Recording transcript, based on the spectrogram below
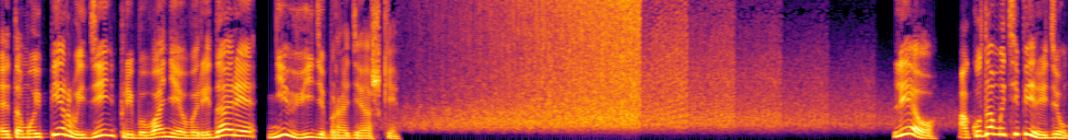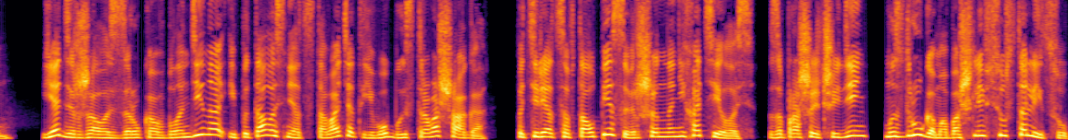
это мой первый день пребывания в Аридаре не в виде бродяжки. Лео, а куда мы теперь идем?» Я держалась за рукав блондина и пыталась не отставать от его быстрого шага. Потеряться в толпе совершенно не хотелось. За прошедший день мы с другом обошли всю столицу,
